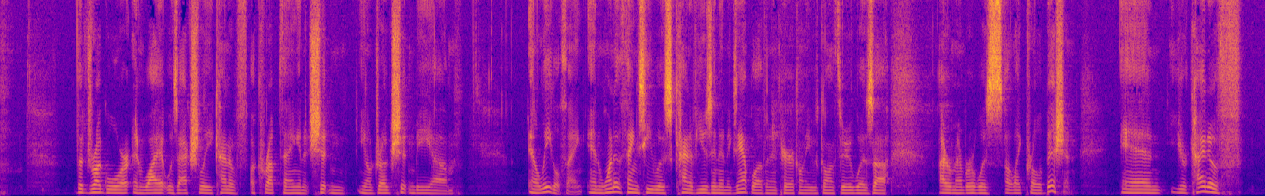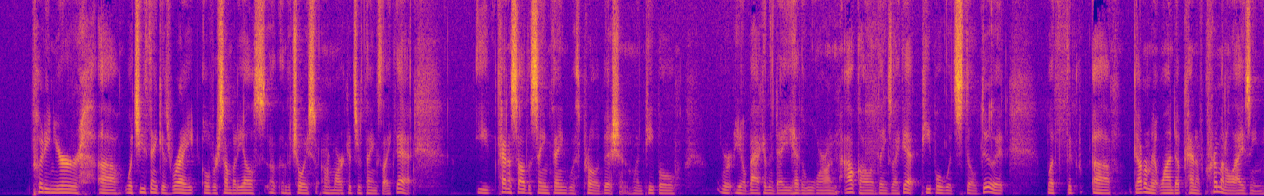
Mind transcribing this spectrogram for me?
the drug war and why it was actually kind of a corrupt thing, and it shouldn't. You know, drugs shouldn't be. Um, an illegal thing. And one of the things he was kind of using an example of an empirical and he was going through was, uh, I remember, was uh, like prohibition. And you're kind of putting your uh, what you think is right over somebody else uh, the choice or markets or things like that. You kind of saw the same thing with prohibition when people were you know back in the day you had the war on alcohol and things like that. People would still do it, but the uh, government wound up kind of criminalizing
